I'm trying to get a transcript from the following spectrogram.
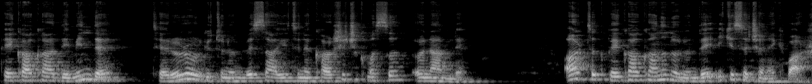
PKK demin de terör örgütünün vesayetine karşı çıkması önemli. Artık PKK'nın önünde iki seçenek var.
